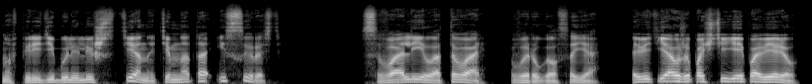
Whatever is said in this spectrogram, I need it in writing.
Но впереди были лишь стены, темнота и сырость. «Свалила, тварь!» — выругался я. «Ведь я уже почти ей поверил».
